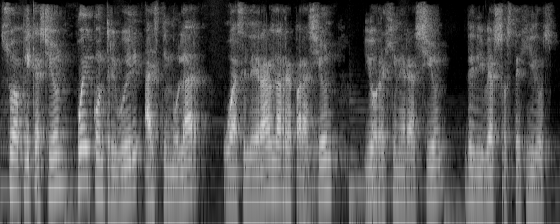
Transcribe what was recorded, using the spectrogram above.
Su aplicación puede contribuir a estimular o acelerar la reparación y o regeneración de diversos tejidos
